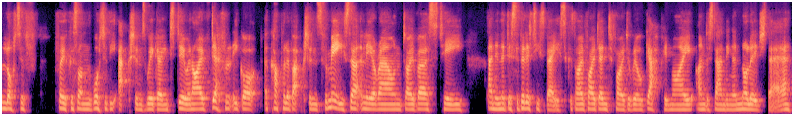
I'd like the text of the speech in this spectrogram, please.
lot of focus on what are the actions we're going to do. And I've definitely got a couple of actions for me, certainly around diversity and in the disability space, because I've identified a real gap in my understanding and knowledge there,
